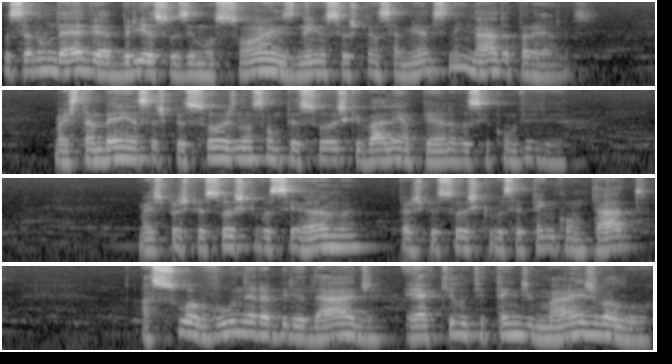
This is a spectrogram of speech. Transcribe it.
você não deve abrir as suas emoções, nem os seus pensamentos, nem nada para elas. Mas também essas pessoas não são pessoas que valem a pena você conviver. Mas para as pessoas que você ama, para as pessoas que você tem contato, a sua vulnerabilidade é aquilo que tem de mais valor.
